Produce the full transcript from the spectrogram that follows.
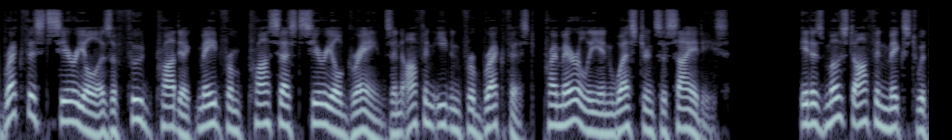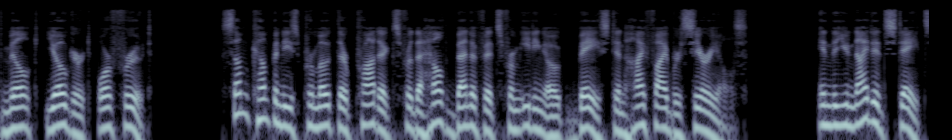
Breakfast cereal is a food product made from processed cereal grains and often eaten for breakfast, primarily in Western societies. It is most often mixed with milk, yogurt, or fruit. Some companies promote their products for the health benefits from eating oat-based and high-fiber cereals. In the United States,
